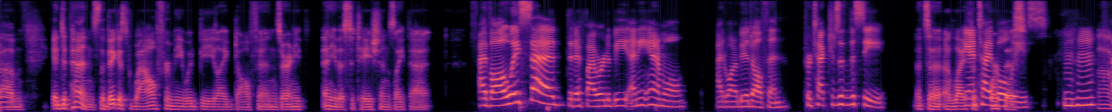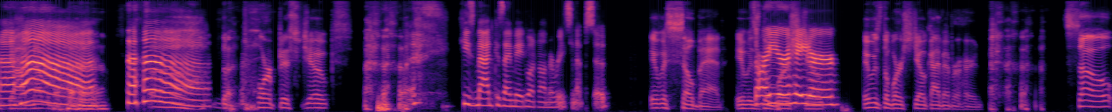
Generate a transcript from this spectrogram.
um, it depends. The biggest wow for me would be like dolphins or any any of the cetaceans like that. I've always said that if I were to be any animal, I'd want to be a dolphin. Protectors of the sea, That's a, a life anti porpoise. bullies. Mm-hmm. Oh, God, Uh-huh. ugh, the porpoise jokes. He's mad because I made one on a recent episode. It was so bad. It was Sorry, you're a worst joke. hater. It was the worst joke I've ever heard. so,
